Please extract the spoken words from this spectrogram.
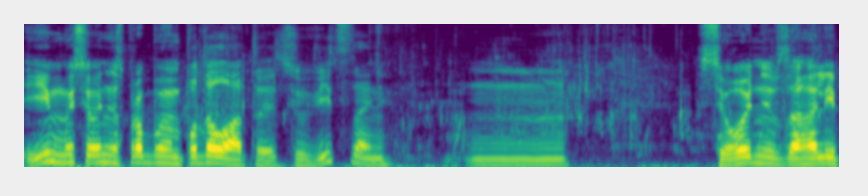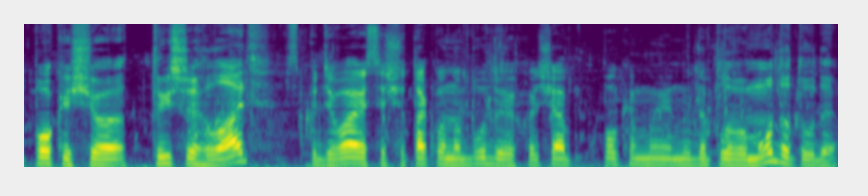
І ми сьогодні спробуємо подолати цю відстань. Сьогодні, взагалі, поки що тише гладь. Сподіваюся, що так воно буде, хоча б поки ми не допливемо до туди.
